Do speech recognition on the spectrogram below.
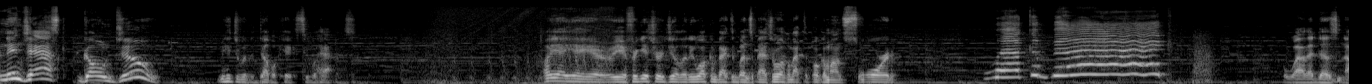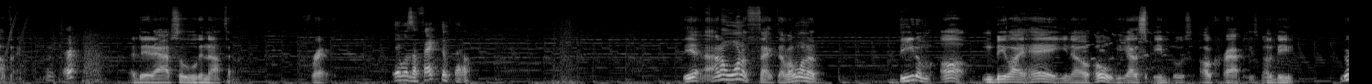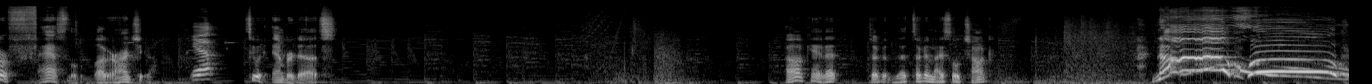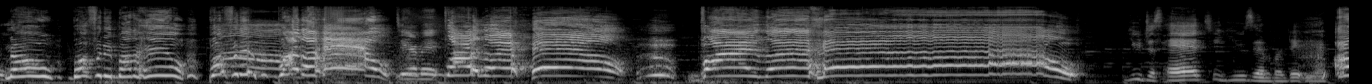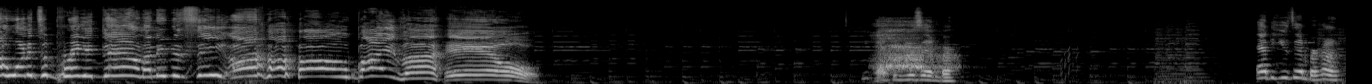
what Ninjask gonna do? Let me hit you with a double kick, see what happens. Oh yeah, yeah, yeah, yeah. Forget your agility. Welcome back to Button Smasher. Welcome back to Pokemon Sword. Welcome back. Wow, that does nothing. That did absolutely nothing. Frick. It was effective though. Yeah, I don't want effective. I want to beat him up and be like, hey, you know, oh, he got a speed boost. Oh crap, he's gonna be. You're a fast little bugger, aren't you? Yep. Let's see what Ember does. Okay, that took a, that took a nice little chunk. No! Woo! No! Buffeted by the hail! Buffeted by the hail! Damn it. By the hail! By the You just had to use Ember, didn't you? I wanted to bring it down. I need to see. Oh, by the hell. You had to use Ember. Had to use Ember, huh?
